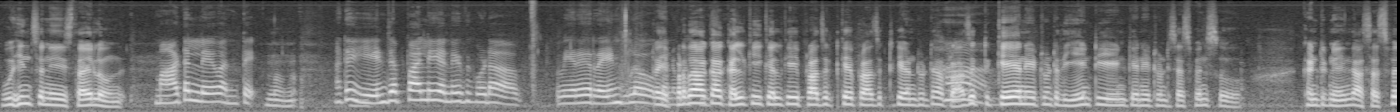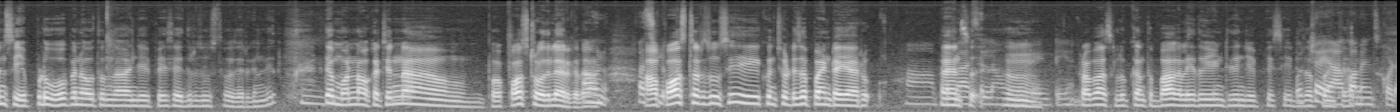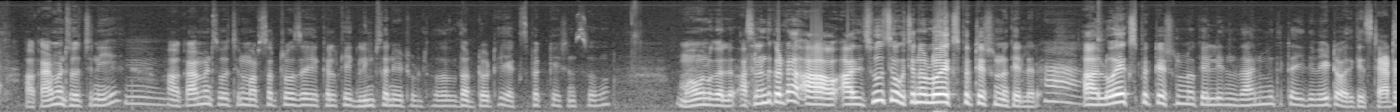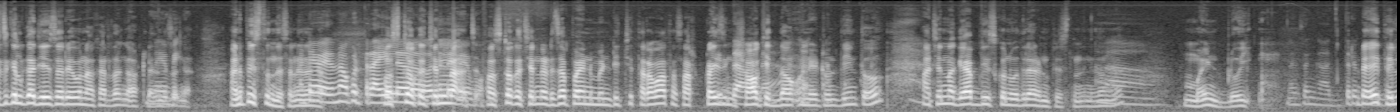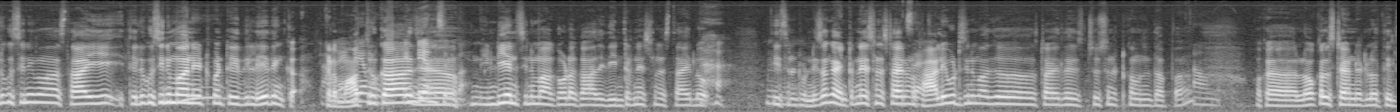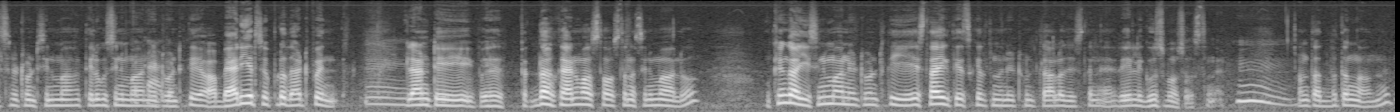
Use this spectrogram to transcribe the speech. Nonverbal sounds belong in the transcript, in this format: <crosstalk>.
ఊహించని స్థాయిలో ఉంది. మాటలు లేవు అంతే. అంటే ఏం చెప్పాలి అనేది కూడా వేరే రేంజ్లో ఇప్పటిదాకా కల్కి కల్కి ప్రాజెక్ట్ కే ప్రాజెక్ట్ కే అంటుంటే ఆ ప్రాజెక్ట్ కే అనేటువంటిది ఏంటి ఏంటి అనేటువంటి సస్పెన్స్ కంటిన్యూ అయింది. ఆ సస్పెన్స్ ఎప్పుడు ఓపెన్ అవుతుందా అని చెప్పేసి ఎదురు చూస్తూ జరిగింది. అయితే మొన్న ఒక చిన్న పోస్టర్ వదిలేరు కదా. ఆ పోస్టర్ చూసి కొంచెం డిసప్పాయింట్ అయ్యారు. ఫ్యాన్స్ ప్రభాస్ లుక్ అంత బాగలేదు ఏంటిది అని చెప్పేసి ఆ కామెంట్స్ కూడా. ఆ కామెంట్స్ వచ్చినాయి. మ్మ్. ఆ కామెంట్స్ వచ్చిన మరుసటి రోజే కలికి గ్లిమ్స్ అనేటువంటి దాంతో ఎక్స్పెక్టేషన్స్ మామూలుగా అసలు ఎందుకంటే అది చూసి ఒక చిన్న లో ఎక్స్పెక్టేషన్లోకి వెళ్ళారు. ఆ, లో ఎక్స్పెక్టేషన్లోకి వెళ్ళిన దాని మీదట ఇది వెయిట్ అది strategical గా చేశారేమో నాకు అర్థం కావట్లేదు నిజంగా. అనిపిస్తుంది అసలు ఫస్ట్ ఒక చిన్న ఫస్ట్ ఒక చిన్న డిసప్పాయింట్మెంట్ ఇచ్చి తర్వాత సర్ప్రైజింగ్ షాక్ ఇద్దాం అనేటువంటి దీంతో ఆ చిన్న గ్యాప్ తీసుకొని వదిలేరనిపిస్తుంది నిజంగా. మైండ్ బ్లోయింగ్ అంటే తెలుగు సినిమా స్థాయి తెలుగు సినిమా అనేటువంటి ఇది లేదు ఇంకా. ఇక్కడ మాతృక ఇండియన్ సినిమా. కూడా కాదు ఇది ఇంటర్నేషనల్ స్థాయిలో తీసినటువంటి నిజంగా ఇంటర్నేషనల్ ఒక హాలీవుడ్ సినిమా స్థాయిలో చూసినట్టుగా ఉంది తప్ప ఒక లోకల్ స్టాండర్డ్లో తెలిసినటువంటి సినిమా తెలుగు సినిమా అనేటువంటిది ఆ బ్యారియర్స్ ఎప్పుడు దాటిపోయింది. ఇలాంటి పెద్ద క్యాన్వాస్తో వస్తున్న సినిమాలు ముఖ్యంగా ఈ సినిమా అనేటువంటిది ఏ స్థాయికి తీసుకెళ్తుంది అనేటువంటిది ఆలోచిస్తేనే రియల్లీ గూస్ బంప్స్ వస్తున్నాయి అంత అద్భుతంగా ఉంది.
